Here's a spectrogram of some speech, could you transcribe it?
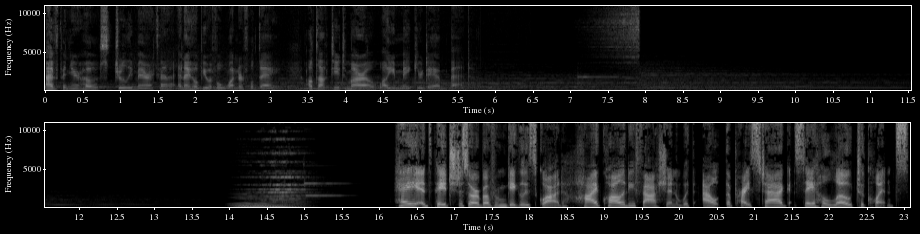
I've been your host, Julie Merica, and I hope you have a wonderful day. I'll talk to you tomorrow while you make your damn bed. Hey, it's Paige DeSorbo from Giggly Squad. High quality fashion without the price tag? Say hello to Quince.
